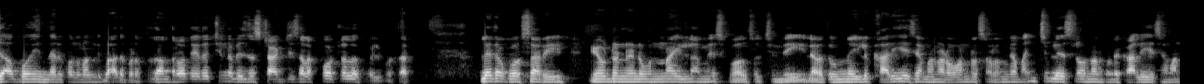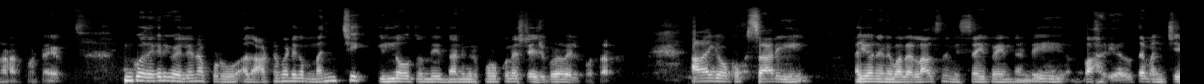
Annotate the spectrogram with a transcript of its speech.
జాబ్ పోయిందని కొంతమంది బాధపడుతుంది దాని తర్వాత ఏదో చిన్న బిజినెస్ స్టార్ట్ చేసి అలా కోట్లలోకి వెళ్ళిపోతారు. లేదా ఒక్కొక్కసారి ఏమిటండి ఉన్న ఇల్లు అమ్మేసుకోవాల్సి వచ్చింది లేకపోతే ఉన్న ఇల్లు ఖాళీ చేసామన్నాడు ఓనర్ సడన్గా మంచి ప్లేస్లో ఉందనుకుంటే ఖాళీ చేసామన్నాడు అనుకుంటే ఇంకో దగ్గరికి వెళ్ళినప్పుడు అది ఆటోమేటిక్గా మంచి ఇల్లు అవుతుంది దాన్ని మీరు కొనుక్కునే స్టేజ్ కూడా వెళ్ళిపోతారు. అలాగే ఒక్కొక్కసారి అయ్యో నేను వాళ్ళు వెళ్ళాల్సింది మిస్ అయిపోయిందండి. అబ్బా వెళ్తే మంచి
